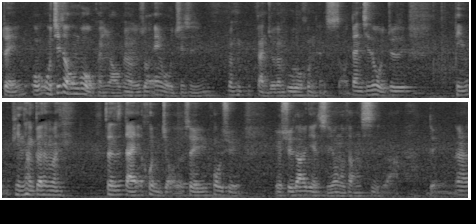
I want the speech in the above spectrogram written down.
对我我其实我问过我朋友，我朋友就说，哎，我其实跟感觉跟部落混很熟，但其实我就是平平常跟他们真的是待混久了，所以或许有学到一点使用的方式吧。对，那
